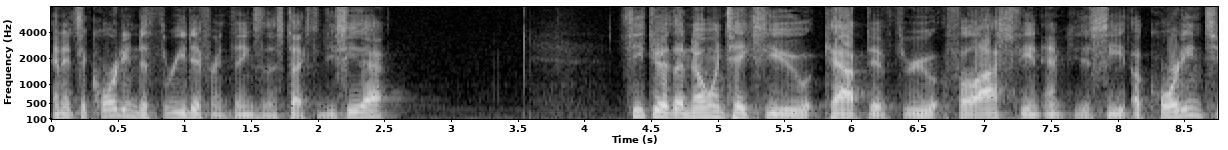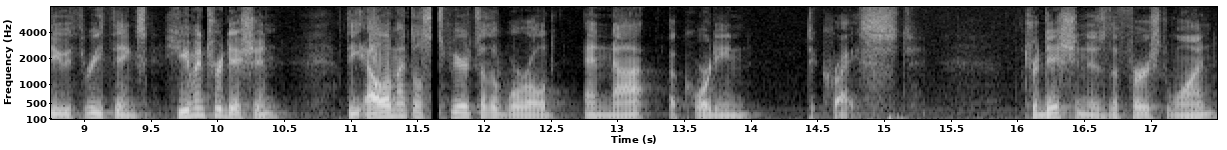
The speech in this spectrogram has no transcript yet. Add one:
And it's according to three different things in this text. Did you see that? See to it that no one takes you captive through philosophy and empty deceit, according to three things human tradition, the elemental spirits of the world, and not according to Christ. Tradition is the first one.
